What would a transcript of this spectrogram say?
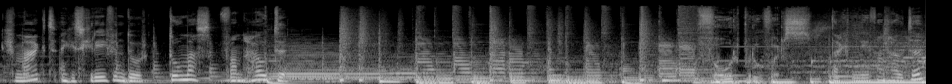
gemaakt en geschreven door Thomas van Houten. Voorproevers. Dag meneer Van Houten,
